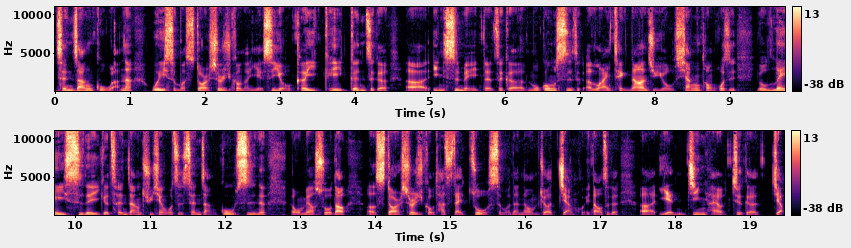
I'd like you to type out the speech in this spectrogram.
成长股啊。那为什么 Star Surgical 呢，也是有可以可以跟这个呃隐视美的这个母公司这个 Align Technology 有相同或是有类似的一个成长曲线或是成长故事呢？我们要说到呃 Star Surgical 它是在做什么的？那我们就要讲回到这个呃眼睛还有这个矫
